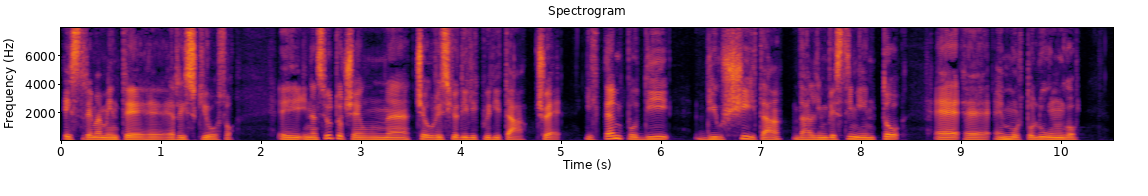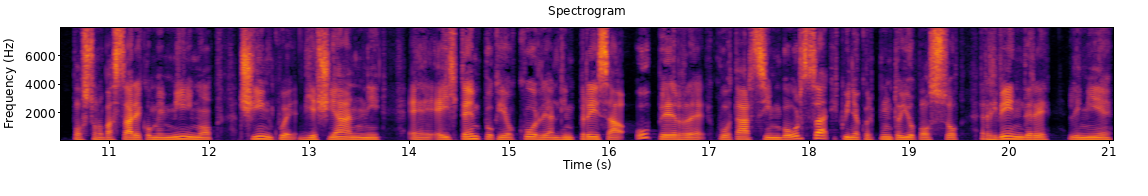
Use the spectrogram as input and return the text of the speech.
estremamente rischioso. E innanzitutto c'è un, c'è un, rischio di liquidità, cioè il tempo di, di uscita dall'investimento è, è, è molto lungo possono passare come minimo 5-10 anni, è, è, il tempo che occorre all'impresa o per quotarsi in borsa e quindi a quel punto io posso rivendere le mie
